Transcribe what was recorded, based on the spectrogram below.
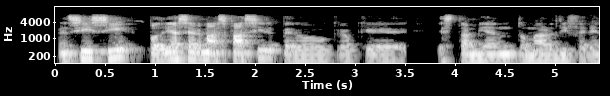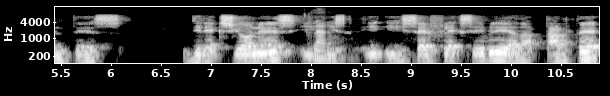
en sí, sí, podría ser más fácil, pero creo que es también tomar diferentes direcciones y, y, ser flexible y adaptarte,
